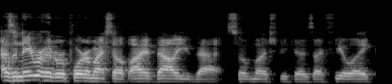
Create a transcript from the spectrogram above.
As a neighborhood reporter myself i value that so much because i feel like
